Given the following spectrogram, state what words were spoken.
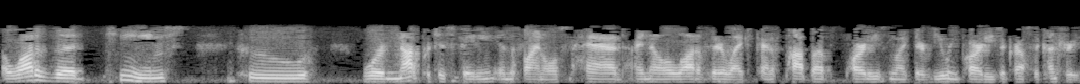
a lot of the were not participating in the finals had, I know, a lot of their like kind of pop up parties and like their viewing parties across the country.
